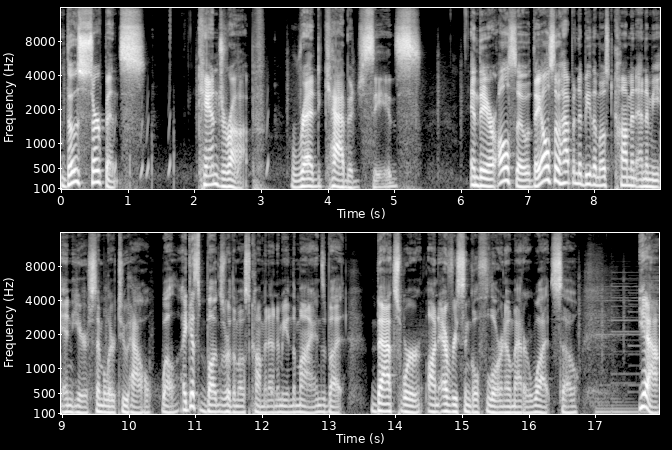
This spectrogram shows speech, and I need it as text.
those serpents can drop red cabbage seeds. And they are also, they also happen to be the most common enemy in here, similar to how, well, I guess bugs were the most common enemy in the mines, but bats were on every single floor no matter what. So, yeah,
